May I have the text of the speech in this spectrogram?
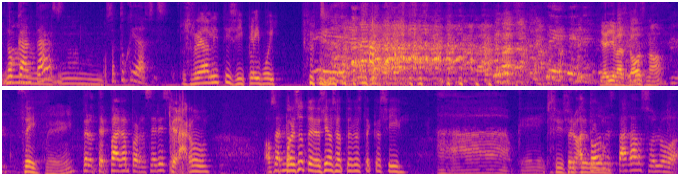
¿No, cantas? No, no, no. O sea, ¿tú qué haces? Pues reality sí, Playboy. Ya llevas dos, ¿no? Sí. Sí. Pero te pagan por hacer eso. Claro. O sea, no. Por eso te decía, o sea, TV Azteca sí. Ah, ok. Sí, sí, Pero a todos digo. les paga o solo.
